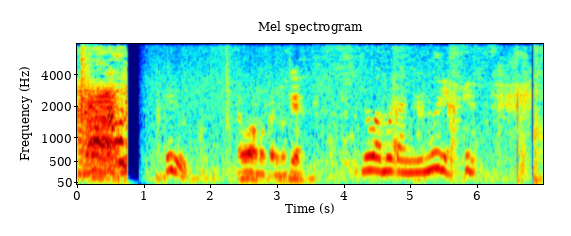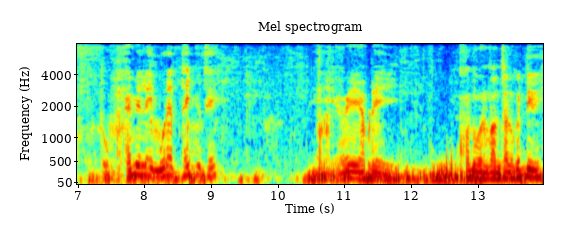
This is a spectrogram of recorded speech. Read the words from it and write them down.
હા. તો ફેમિલી મુહૂર્ત થઈ ગયું છે. હવે આપણે ખોદવાનું કામ ચાલુ કરી દેવી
